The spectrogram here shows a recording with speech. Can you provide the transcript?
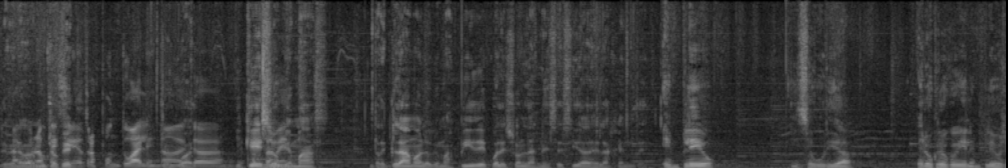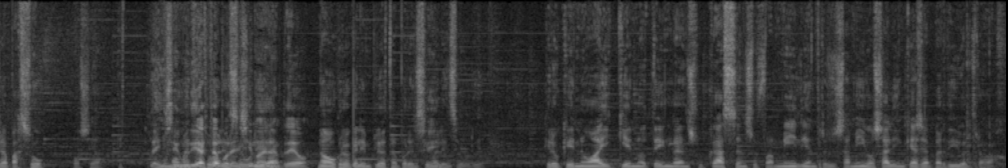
deben haber muchos que que... otros puntuales, ¿no? De cada ¿Y qué es lo que más reclama, lo que más pide? ¿Cuáles son las necesidades de la gente? empleo, inseguridad, pero creo que hoy el empleo ya pasó. O sea, ¿La inseguridad está por encima del empleo? No, creo que el empleo está por encima Sí. de la inseguridad. Creo que no hay quien no tenga en su casa, en su familia, entre sus amigos, alguien que haya perdido el trabajo.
